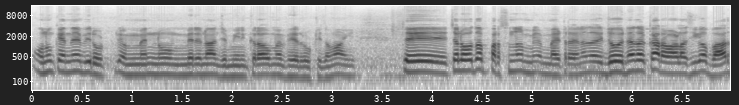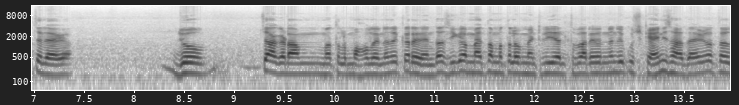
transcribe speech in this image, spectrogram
ਉਹਨੂੰ ਕਹਿੰਦੇ ਆ ਵੀ ਰੋਟੀ, ਮੈਨੂੰ ਮੇਰੇ ਨਾਲ ਜ਼ਮੀਨ ਕਰਾਓ, ਮੈਂ ਫੇਰ ਰੋਟੀ ਦੇਵਾਂਗੀ। ਤੇ ਚਲੋ, ਉਹਦਾ ਪਰਸਨਲ ਮੈਟਰ ਹੈ ਇਹਨਾਂ ਦਾ। ਜੋ ਇਹਨਾਂ ਦਾ ਘਰ ਵਾਲਾ ਸੀਗਾ, ਉਹ ਬਾਹਰ ਚਲਿਆ ਗਿਆ। ਜੋ ਝਗੜਾ ਮਤਲਬ ਮਾਹੌਲ ਇਹਨਾਂ ਦੇ ਘਰੇ ਰਹਿੰਦਾ ਸੀਗਾ। ਮੈਂ ਤਾਂ ਮਤਲਬ ਮੈਂਟਲੀ ਹੈਲਥ ਬਾਰੇ ਉਹਨਾਂ ਦੇ ਕੁਝ ਕਹਿ ਨਹੀਂ ਸਕਦਾ ਹੈਗਾ ਤਾਂ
